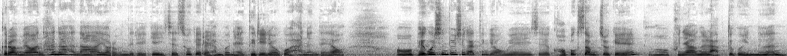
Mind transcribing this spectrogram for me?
그러면 하나하나 여러분들에게 이제 소개를 한번 해 드리려고 하는데요. 어, 백오 신도시 같은 경우에 이제 거북섬 쪽에 어, 분양을 앞두고 있는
